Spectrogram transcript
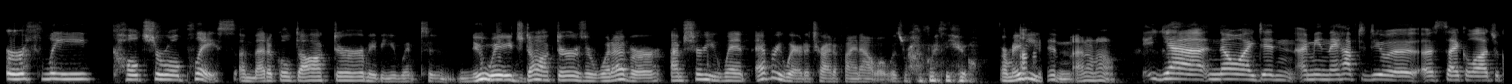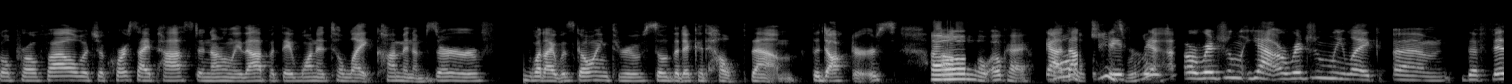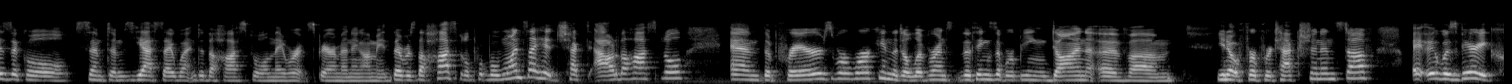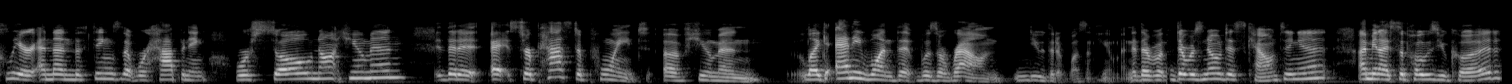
earthly cultural place, a medical doctor, maybe you went to new age doctors or whatever. I'm sure you went everywhere to try to find out what was wrong with you. Or maybe you didn't. I don't know. Yeah, no, I didn't. I mean, they have to do a, a psychological profile, which of course I passed. And not only that, but they wanted to like come and observe what I was going through so that it could help them, the doctors. Oh, okay. Yeah, oh, that was geez, really? originally yeah, originally like um the physical symptoms. Yes, I went into the hospital and they were experimenting on me. There was the hospital, but once I had checked out of the hospital and the prayers were working, the deliverance, the things that were being done of um you know, for protection and stuff, it, it was very clear. And then the things that were happening were so not human that it, it surpassed a point of human like anyone that was around knew that it wasn't human. There there was no discounting it. I mean, I suppose you could,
